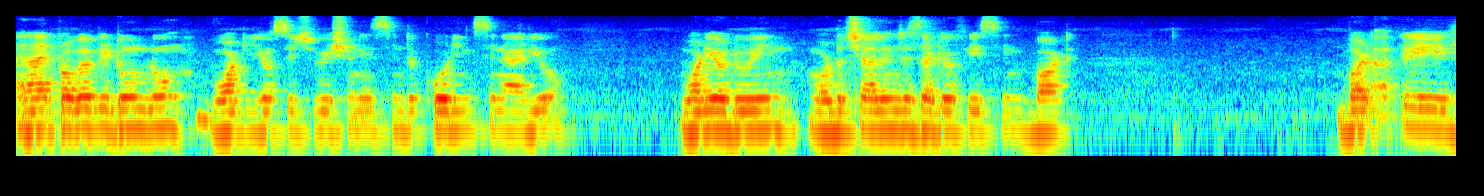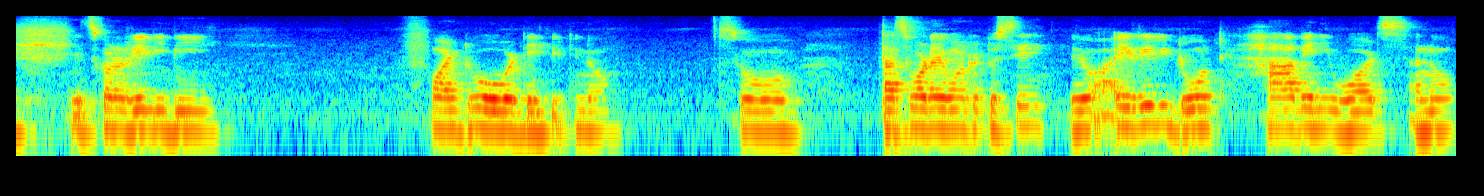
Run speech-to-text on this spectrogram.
And I probably don't know what your situation is in the coding scenario what you're doing what the challenges that you're facing but but uh, it's gonna really be fun to overtake it you know. So that's what I wanted to say. You know I really don't have any words I know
